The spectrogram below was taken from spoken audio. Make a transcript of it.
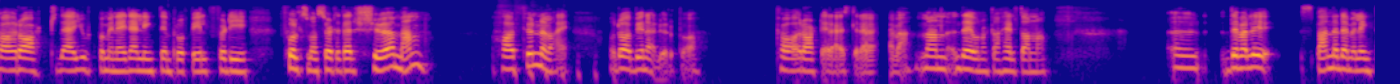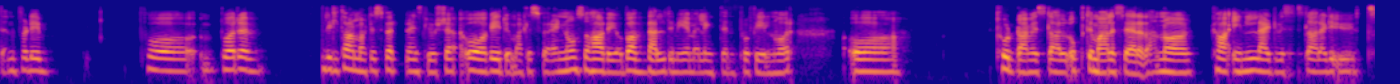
hva rart det er gjort på min egen LinkedIn-profil, fordi folk som har søkt etter sjømenn, har funnet meg. Og da begynner jeg å lure på hva rart det er jeg har skrevet. Men det er jo noe helt annet. Eh, Det er veldig spennende det med LinkedIn, fordi på både digital markedsføringskurset og videomarkedsføring nå, så har vi jobba veldig mye med LinkedIn-profilen vår. Og hvordan vi skal optimalisere den, og hva innlegg vi skal legge ut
